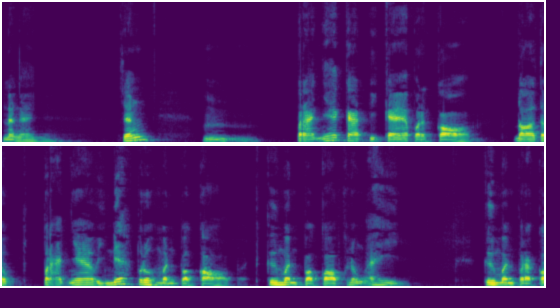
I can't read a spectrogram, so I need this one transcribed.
ហ្នឹងឯងអញ្ចឹងប្រាជ្ញាកើតពីការប្រកប ដល់ទៅប្រាជ្ញាវិន័យព្រោះមិនប្រកប គឺមិនប្រកបក្នុងអីគឺមិនប្រក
